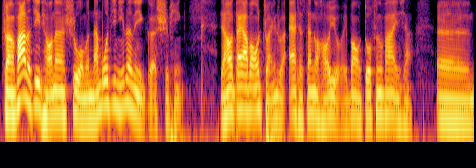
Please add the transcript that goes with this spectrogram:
转发的这条呢，是我们兰博基尼的那个视频，然后大家帮我转一转，艾特三个好友，也帮我多分发一下。嗯，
